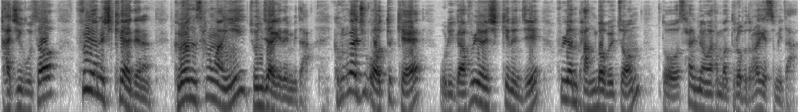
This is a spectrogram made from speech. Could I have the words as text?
가지고서 훈련을 시켜야 되는 그런 상황이 존재하게 됩니다. 그걸 가지고 어떻게 우리가 훈련을 시키는지 훈련 방법을 좀 또 설명을 한번 들어보도록 하겠습니다.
